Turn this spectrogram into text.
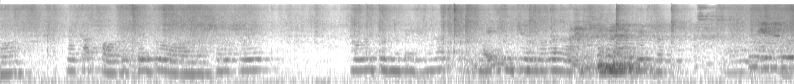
đó nó cắt bỏ cái cái đồ nó say say mỗi tư bé nó lấy tư chơi nó ra Thì tôi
